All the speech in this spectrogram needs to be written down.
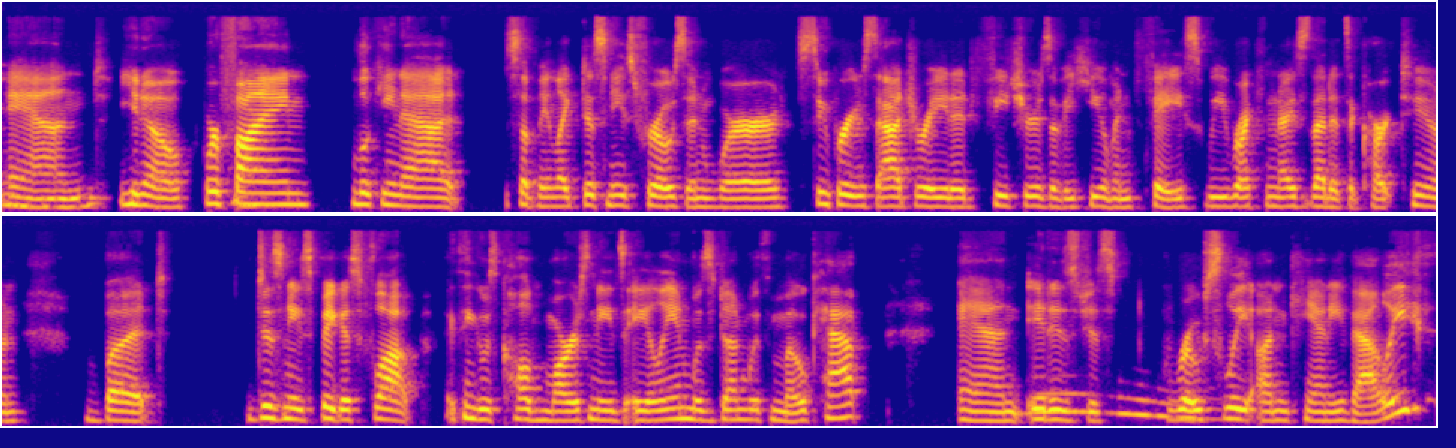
Mm-hmm. And, you know, we're fine looking at something like Disney's Frozen, where super exaggerated features of a human face, we recognize that it's a cartoon. but Disney's biggest flop, I think it was called Mars Needs Alien, was done with mocap. And it is just grossly uncanny valley.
